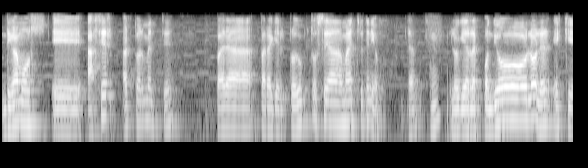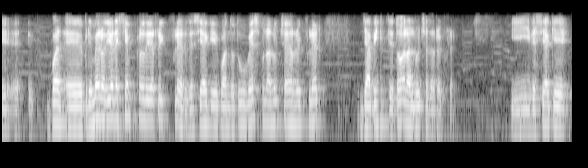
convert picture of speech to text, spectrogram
digamos, eh, hacer actualmente para, para que el producto sea más entretenido. ¿ya? Lo que respondió Lawler es que, eh, bueno, eh, primero dio el ejemplo de Ric Flair, decía que cuando tú ves una lucha de Ric Flair, ya viste todas las luchas de Ric Flair. Y decía que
